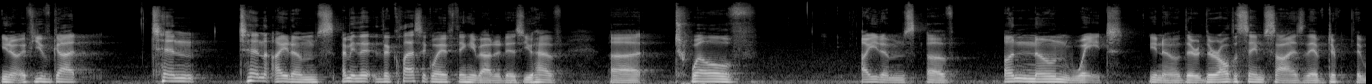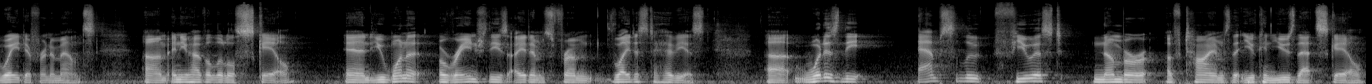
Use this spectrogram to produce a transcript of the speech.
you know, if you've got 10, 10 items, I mean, the, the classic way of thinking about it is you have uh, 12 items of unknown weight. You know, they're, they're all the same size, they have diff- they weigh different amounts. Um, and you have a little scale. And you want to arrange these items from lightest to heaviest. Uh, what is the absolute fewest number of times that you can use that scale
